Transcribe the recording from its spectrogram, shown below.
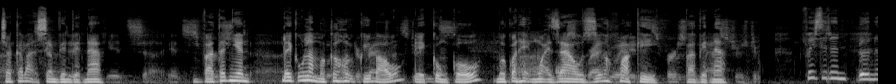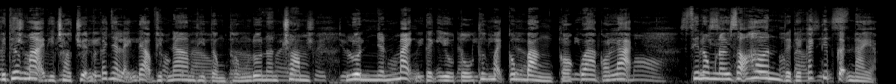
cho các bạn sinh viên Việt Nam. Và tất nhiên, đây cũng là một cơ hội quý báu để củng cố mối quan hệ ngoại giao giữa Hoa Kỳ và Việt Nam. Về thương mại thì trò chuyện với các nhà lãnh đạo Việt Nam thì Tổng thống Donald Trump luôn nhấn mạnh tới yếu tố thương mại công bằng có qua có lại. Xin ông nói rõ hơn về cái cách tiếp cận này ạ.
